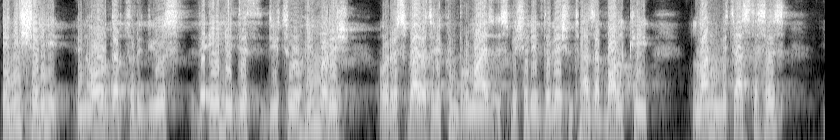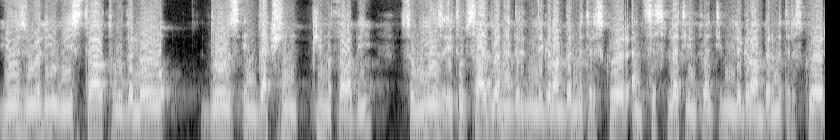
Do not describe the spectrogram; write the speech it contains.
initially, in order to reduce the early death due to hemorrhage or respiratory compromise, especially if the patient has a bulky lung metastasis, usually we start with a low dose induction chemotherapy. So we use etoposide 100 milligram per meter square and cisplatin 20 milligram per meter square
